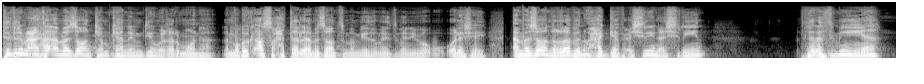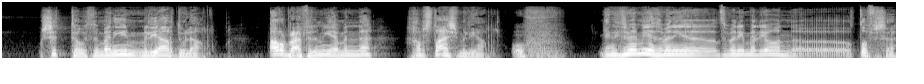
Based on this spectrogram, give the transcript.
تدري معناته أمازون كم كانوا يمديهم يغرمونها؟ لما أقول لك أصلا حتى الأمازون 888 ولا شيء. أمازون الريفنو حقه في 2020 386 مليار دولار. 4% منه 15 مليار. أوف. يعني 888 مليون آه، طفسه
